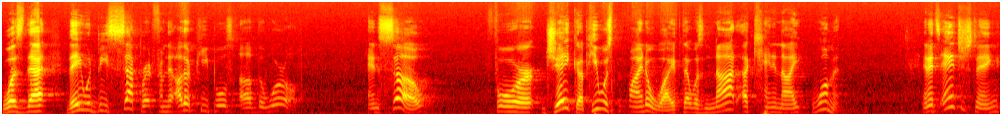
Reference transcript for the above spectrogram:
was that they would be separate from the other peoples of the world. And so, for Jacob, he was to find a wife that was not a Canaanite woman. And it's interesting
